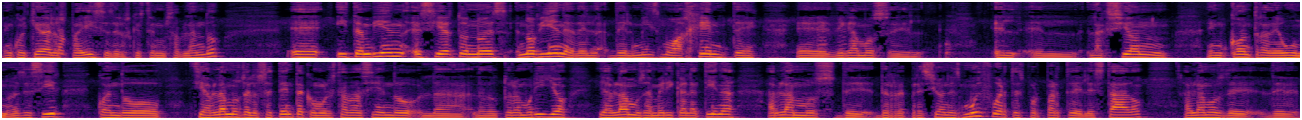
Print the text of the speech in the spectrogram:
en cualquiera de los países de los que estemos hablando. Eh, y también es cierto, no es, no viene del, del mismo agente, eh, digamos, el, el- el- la acción en contra de uno. Es decir, cuando si hablamos de los 70, como lo estaba haciendo la, la doctora Murillo, y hablamos de América Latina, hablamos de, de represiones muy fuertes por parte del Estado, hablamos de, de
